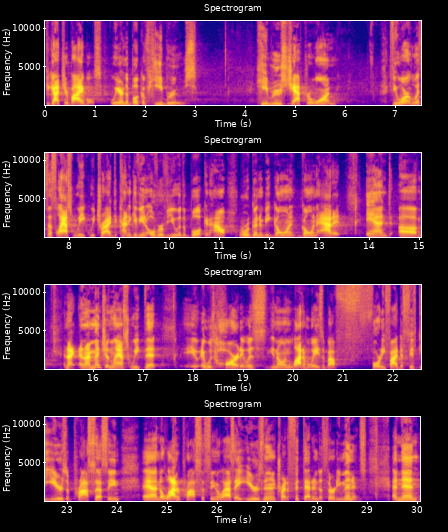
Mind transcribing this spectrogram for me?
If you got your Bibles, we are in the book of Hebrews. Hebrews chapter 1. If you weren't with us last week, we tried to kind of give you an overview of the book and how we're going to be going, going at it. And, um, and, I, and I mentioned last week that it, it was hard. It was, you know, in a lot of ways about 45 to 50 years of processing and a lot of processing the last eight years and then try to fit that into 30 minutes. And then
